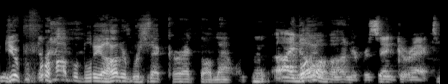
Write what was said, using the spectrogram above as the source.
You're probably 100% correct on that one. I know I'm 100 percent correct.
